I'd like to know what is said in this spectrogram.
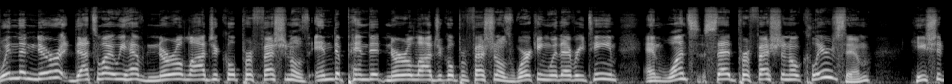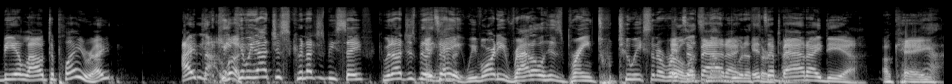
When the neuro, that's why we have neurological professionals, independent neurological professionals working with every team. And once said professional clears him, he should be allowed to play, right? I'm not. Can, can we not just can we not just be safe? Can we not just be like, a hey, we've already rattled his brain t- two weeks in a row. it's Let's a bad. not do it a it's a bad idea. Okay. Yeah.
